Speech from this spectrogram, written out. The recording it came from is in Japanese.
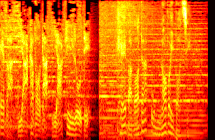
Chyba, jaka woda, jaki lubi. Chyba woda u nowej bocy.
